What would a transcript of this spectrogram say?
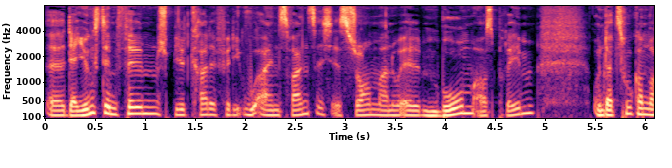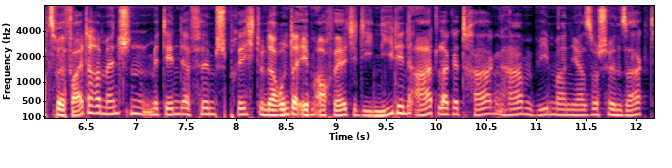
Äh, der jüngste im Film spielt gerade für die U21, ist Jean-Manuel Mbohm aus Bremen. Und dazu kommen noch zwölf weitere Menschen, mit denen der Film spricht und darunter eben auch welche, die nie den Adler getragen haben, wie man ja so schön sagt,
